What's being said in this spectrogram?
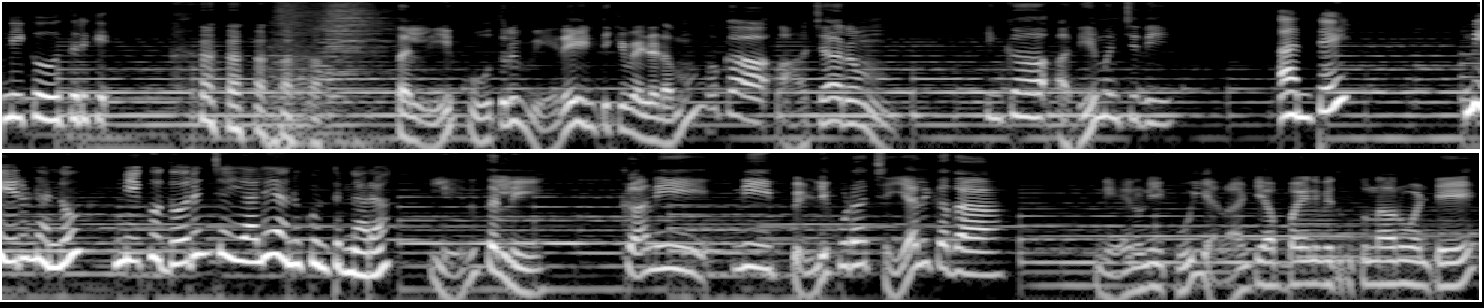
నీ కూతురికి. తల్లి కూతురు వేరే ఇంటికి వెళ్ళడం ఒక ఆచారం. ఇంకా అదే మంచిది. అంతే. మీరు నన్ను మీకు దూరం చెయ్యాలి అనుకుంటున్నారా? లేదు తల్లి కానీ నీ పెళ్ళి కూడా చెయ్యాలి కదా. నేను నీకు ఎలాంటి అబ్బాయిని వెతుకుతున్నాను అంటే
